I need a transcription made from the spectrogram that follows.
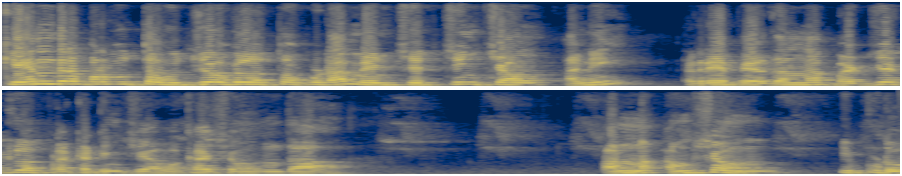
కేంద్ర ప్రభుత్వ ఉద్యోగులతో కూడా మేము చర్చించాం అని రేపు ఏదన్నా బడ్జెట్లో ప్రకటించే అవకాశం ఉందా అన్న అంశం ఇప్పుడు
